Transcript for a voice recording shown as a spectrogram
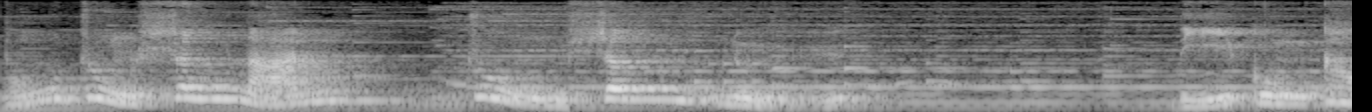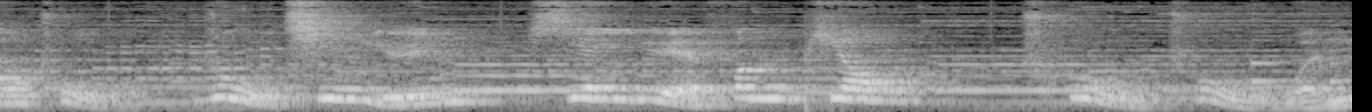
不重生男，重生女。离宫高处入青云，仙乐风飘处处闻。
